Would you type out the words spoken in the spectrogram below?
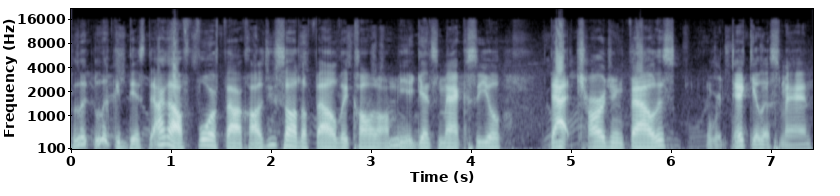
Look, look at this. I got four foul calls. You saw the foul they called on me against Maxiell. That charging foul is ridiculous, man.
